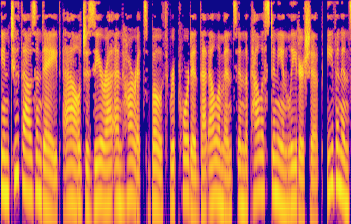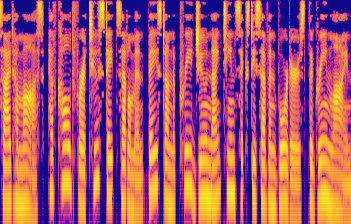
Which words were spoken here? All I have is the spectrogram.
In 2008 Al Jazeera and Haaretz both reported that elements in the Palestinian leadership, even inside Hamas, have called for a two-state settlement based on the pre-June 1967 borders the Green Line.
